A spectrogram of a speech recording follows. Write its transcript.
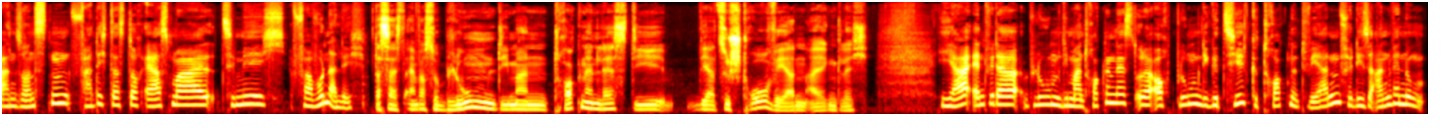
ansonsten fand ich das doch erstmal ziemlich verwunderlich. Das heißt einfach so Blumen, die man trocknen lässt, die ja zu Stroh werden eigentlich. Ja, entweder Blumen, die man trocknen lässt oder auch Blumen, die gezielt getrocknet werden. Für diese Anwendung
